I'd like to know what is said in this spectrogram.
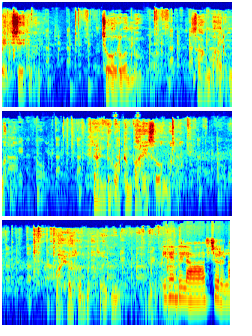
എരിശ്ശേരി വന്നു. ചോറ് വന്നു. സാമ്പാറും വന്നു. രണ്ടു കൂട്ടം പായസവും വന്നു. വയറ് നിറഞ്ഞു. ഇതെന്റെ ലാസ്റ്റ് ഉരുള.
